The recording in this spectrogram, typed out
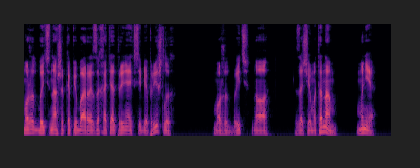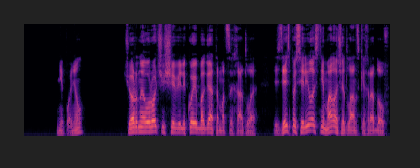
Может быть, наши капибары захотят принять к себе пришлых? Может быть, но зачем это нам? Мне? Не понял? Черное урочище велико и богато, Мацехатла. Здесь поселилось немало четландских родов.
